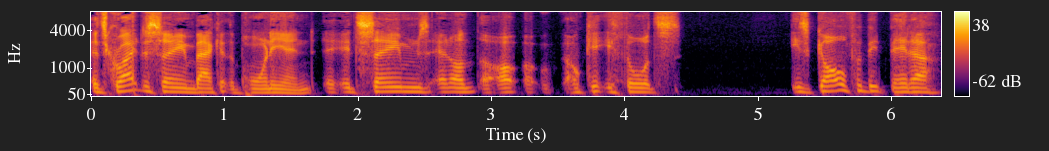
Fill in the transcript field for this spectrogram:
It's great to see him back at the pointy end. It seems, and I'll, I'll, I'll get your thoughts. Is golf a bit better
